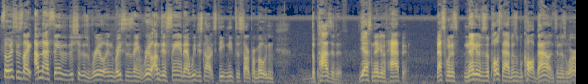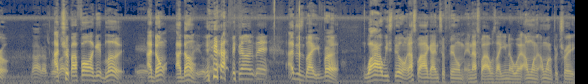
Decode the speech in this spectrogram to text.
So it's just like I'm not saying that this shit is real and racism ain't real. I'm just saying that we just not need to start promoting the positive. Yes, negative happen. That's what is negative is supposed to happen. It's what we call balance in this world. Nah, that's real I life. trip, I fall, I get blood. Yeah. I don't, I don't. You know what I'm saying? I just like, bruh, why are we still on? That's why I got into film, and that's why I was like, you know what? I want, I want to portray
